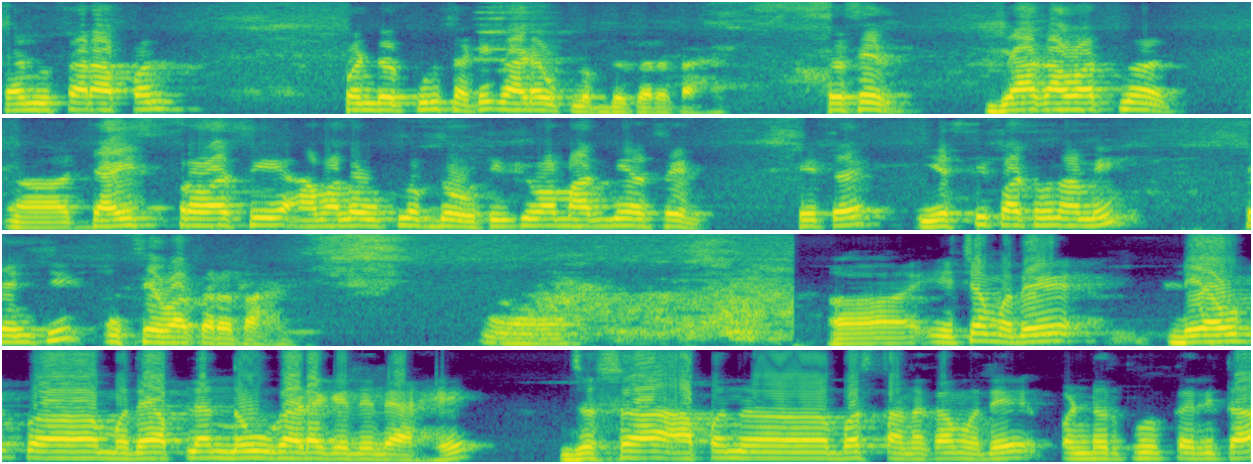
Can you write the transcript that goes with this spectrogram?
त्यानुसार आपण पंढरपूरसाठी गाड्या उपलब्ध करत आहात. तसेच ज्या गावातनं चाळीस प्रवासी आम्हाला उपलब्ध होतील किंवा मागणी असेल ते तर एस टी पाठवून आम्ही त्यांची सेवा करत आहे याच्यामध्ये लेआउटमध्ये आपल्या नऊ गाड्या गेलेल्या आहे जसं आपण बस स्थानकामध्ये पंढरपूरकरिता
